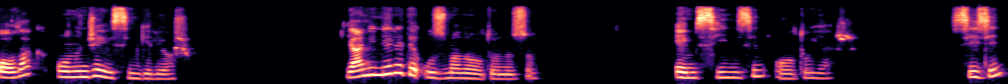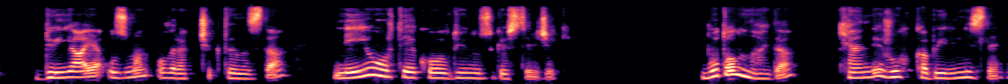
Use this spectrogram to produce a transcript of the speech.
Oğlak 10. evi simgeliyor. Yani nerede uzman olduğunuzu, emsinizin olduğu yer. Sizin dünyaya uzman olarak çıktığınızda neyi ortaya koyduğunuzu gösterecek. Bu dolunayda kendi ruh kabilinizle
